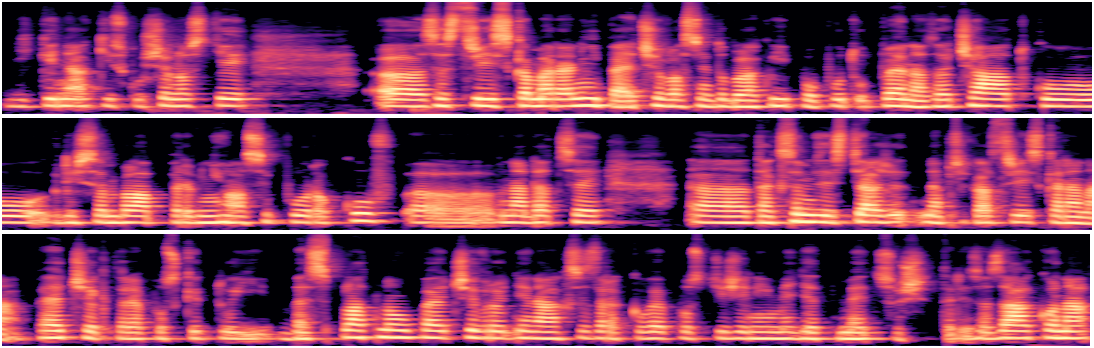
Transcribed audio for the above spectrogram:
díky nějaké zkušenosti, Eh, ze střediska Maraný péče. Vlastně to byl takový poput úplně na začátku, když jsem byla prvního asi půl roku v, eh, v nadaci, eh, tak jsem zjistila, že například střediska Raná péče, které poskytují bezplatnou péči v rodinách se zrakově postiženými dětmi, což je tedy za zákona,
